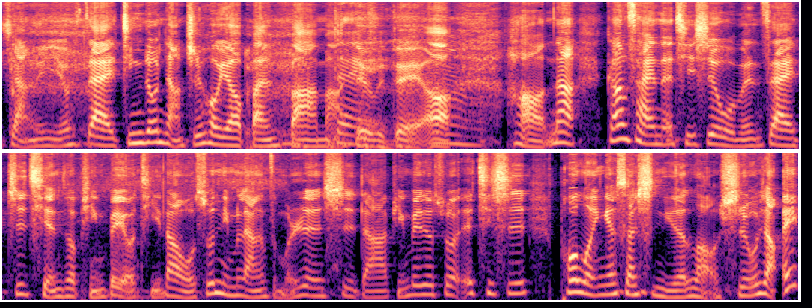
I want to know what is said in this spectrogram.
奖也在金钟奖之后要颁发嘛，对不对啊？好，那刚才呢，其实我们在之前的时候平辈有提到，我说你们两个怎么认识的？啊？平辈就说，哎，其实 Polo 应该算是你的老师。我想，哎。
